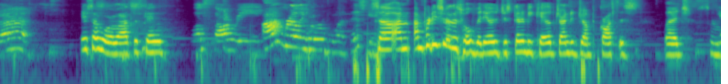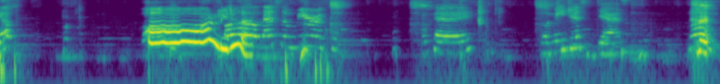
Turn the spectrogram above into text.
Ah. You're so horrible at this, Caleb. Well, sorry. I'm really horrible at this game. So I'm I'm pretty sure this whole video is just going to be Caleb trying to jump across this ledge. So- yep. Oh, how did he do that? Oh, that's a miracle. Okay. Let me just dance. No.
